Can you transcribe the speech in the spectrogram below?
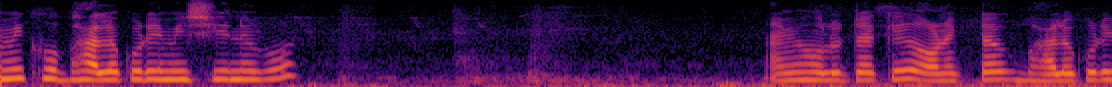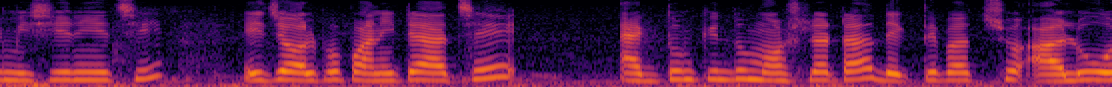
আমি খুব ভালো করে মিশিয়ে নেব। আমি হলুদটাকে অনেকটা ভালো করে মিশিয়ে নিয়েছি। এই যে অল্প পানিটা আছে, একদম কিন্তু মশলাটা দেখতে পাচ্ছ, আলু ও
